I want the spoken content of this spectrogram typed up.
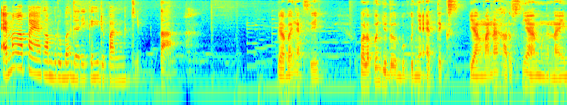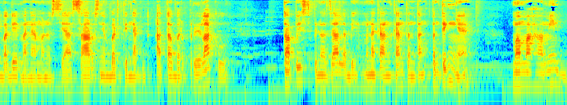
emang apa yang akan berubah dari kehidupan kita? Gak banyak sih, Walaupun judul bukunya Ethics, yang mana harusnya mengenai bagaimana manusia seharusnya bertindak atau berperilaku, tapi Spinoza lebih menekankan tentang pentingnya memahami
